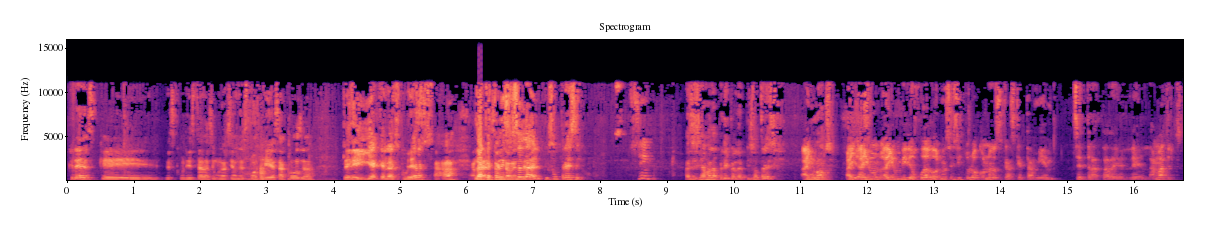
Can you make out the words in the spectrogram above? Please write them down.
crees que descubriste la simulación es porque esa cosa... Creía que la descubrieras. Ajá. La que tú dices es la del piso 13. Sí. Así se llama la película, el piso 13. Hay un, hay, hay, un, hay un videojuego, no sé si tú lo conozcas, que también se trata de, de la Matrix,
